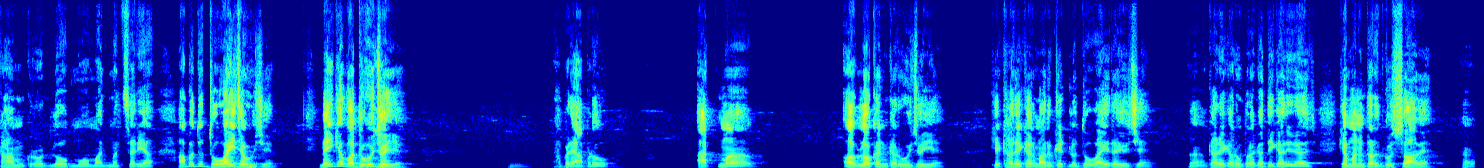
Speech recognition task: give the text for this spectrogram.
કામ, ક્રોધ, લોભ, મોહ, મદ, મત્સર્યા, આ બધું ધોવાઈ જવું જોઈએ. નહીં કે વધવું જોઈએ. આપણે આપણું આત્મ અવલોકન કરવું જોઈએ કે ખરેખર મારું કેટલું ધોવાઈ રહ્યું છે. હા, ખરેખર હું પ્રગતિ કરી રહ્યો છું કે મને તરત ગુસ્સો આવે. હા,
